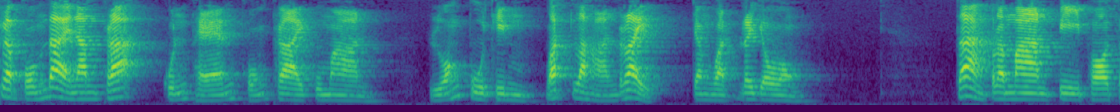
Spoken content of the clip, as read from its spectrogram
กระผมได้นำพระขุนแผนผงพรายกุมาร หลวงปู่ทิม วัดละหารไร่ จังหวัดระยอง สร้างประมาณปีพศ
